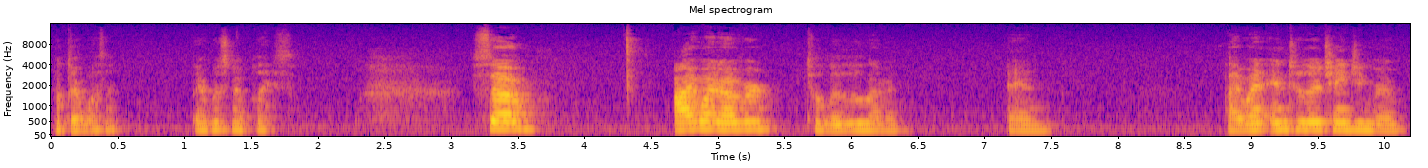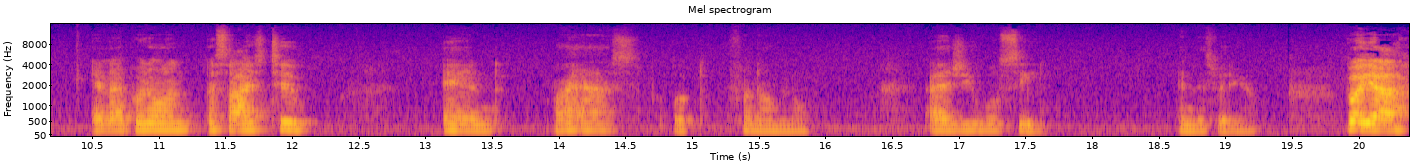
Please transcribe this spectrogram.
But there wasn't. There was no place. So I went over to Lululemon and I went into their changing room and I put on a size 2 and my ass looked phenomenal as you will see in this video. But yeah,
